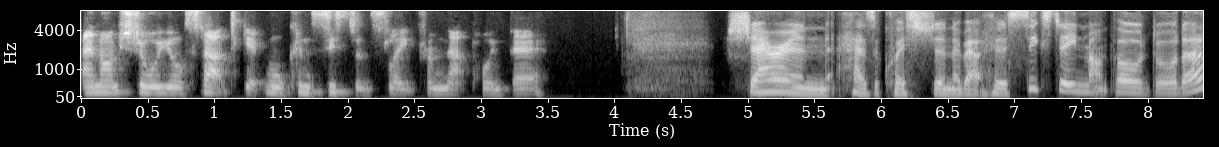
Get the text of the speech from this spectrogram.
And I'm sure you'll start to get more consistent sleep from that point there. Sharon has a question about her 16 month old daughter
